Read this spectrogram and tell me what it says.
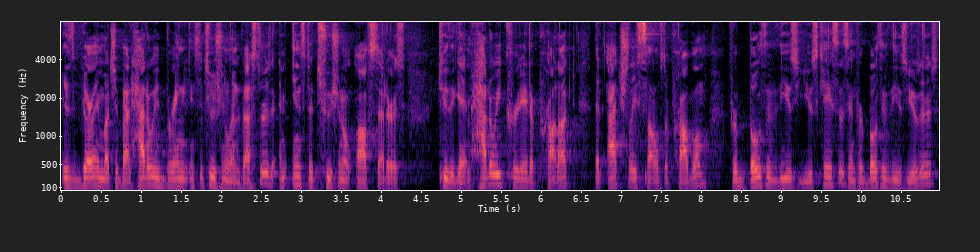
is very much about how do we bring institutional investors and institutional offsetters to the game? How do we create a product that actually solves a problem for both of these use cases and for both of these users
